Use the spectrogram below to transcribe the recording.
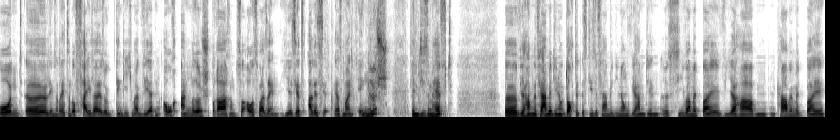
Und äh, links und rechts sind auch Pfeiler, also denke ich mal, werden auch andere Sprachen zur Auswahl sein. Hier ist jetzt alles erstmal in Englisch in diesem Heft. Äh, wir haben eine Fernbedienung, doch, das ist diese Fernbedienung. Wir haben den Receiver mit bei, wir haben ein Kabel mit bei,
